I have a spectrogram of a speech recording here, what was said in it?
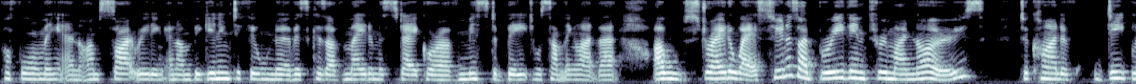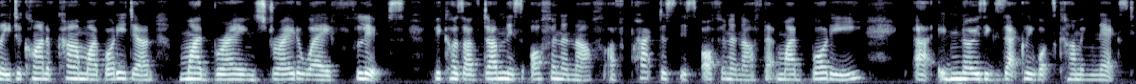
performing and I'm sight reading and I'm beginning to feel nervous because I've made a mistake or I've missed a beat or something like that, I will straight away, as soon as I breathe in through my nose, to kind of deeply to kind of calm my body down, my brain straight away flips because I've done this often enough. I've practiced this often enough that my body uh, knows exactly what's coming next.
